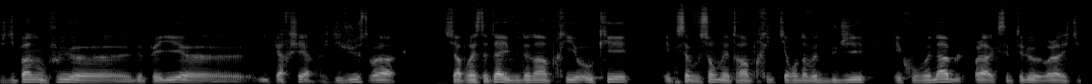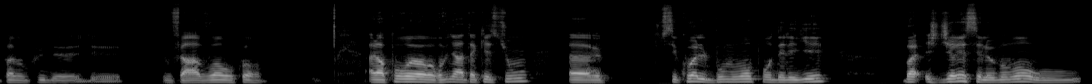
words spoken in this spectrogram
Je dis pas non plus euh, de payer euh, hyper cher. Je dis juste, voilà, si un prestataire il vous donne un prix ok et que ça vous semble être un prix qui rentre dans votre budget et convenable, voilà, acceptez-le. Voilà, je dis pas non plus de, de, vous faire avoir ou quoi. Hein. Alors pour revenir à ta question, c'est quoi le bon moment pour déléguer? Bah, je dirais c'est le moment où,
